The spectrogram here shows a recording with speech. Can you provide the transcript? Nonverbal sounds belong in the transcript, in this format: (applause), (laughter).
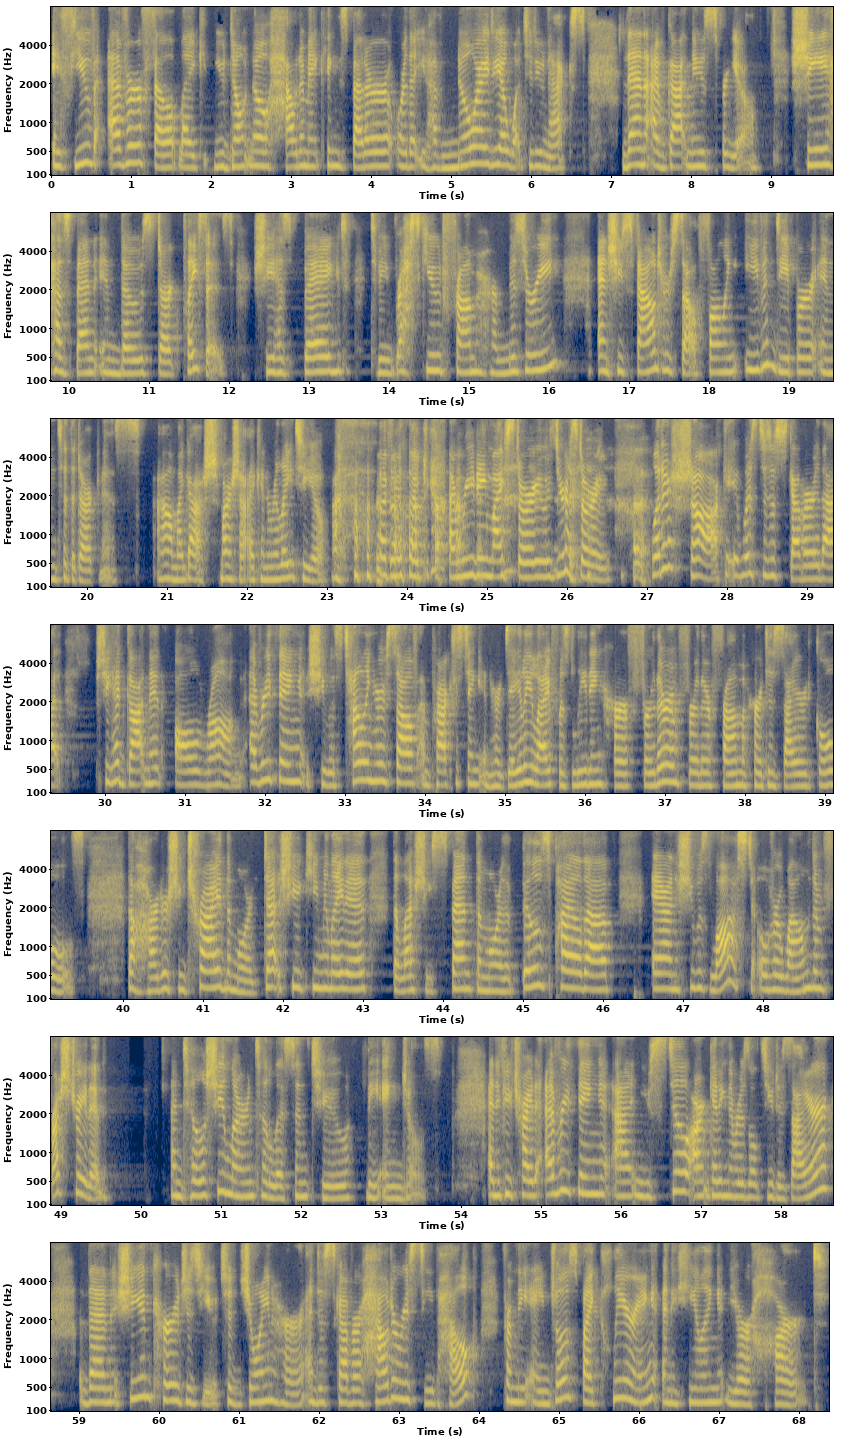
If you've ever felt like you don't know how to make things better or that you have no idea what to do next, then I've got news for you. She has been in those dark places. She has begged to be rescued from her misery, and she's found herself falling even deeper into the darkness. Oh my gosh, Marsha, I can relate to you. (laughs) I feel like I'm reading my story was your story. (laughs) What a shock it was to discover that she had gotten it all wrong. Everything she was telling herself and practicing in her daily life was leading her further and further from her desired goals. The harder she tried, the more debt she accumulated, the less she spent, the more the bills piled up, and she was lost, overwhelmed, and frustrated until she learned to listen to the angels. And if you've tried everything uh, and you still aren't getting the results you desire, then she encourages you to join her and discover how to receive help from the angels by clearing and healing your heart.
